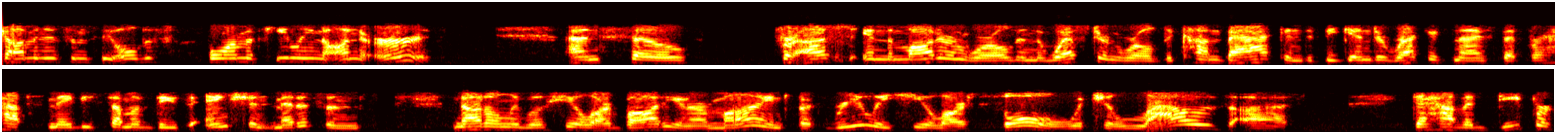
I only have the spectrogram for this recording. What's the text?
shamanism is the oldest form of healing on earth. And so for us in the modern world, in the Western world, to come back and to begin to recognize that perhaps maybe some of these ancient medicines not only will heal our body and our mind, but really heal our soul, which allows us to have a deeper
